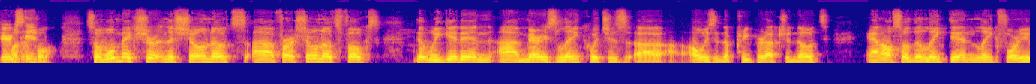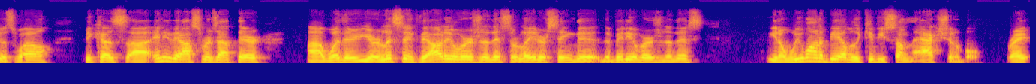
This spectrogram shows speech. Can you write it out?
very Wonderful. soon. So we'll make sure in the show notes uh, for our show notes, folks, that we get in uh, Mary's link, which is uh, always in the pre-production notes, and also the LinkedIn link for you as well. Because uh, any of the awesomers out there, uh, whether you're listening to the audio version of this or later seeing the, the video version of this, you know, we want to be able to give you something actionable, right?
